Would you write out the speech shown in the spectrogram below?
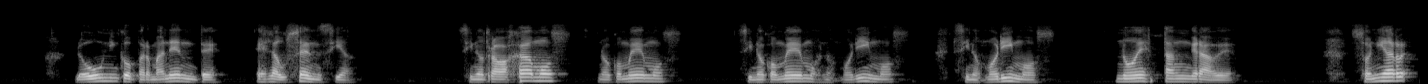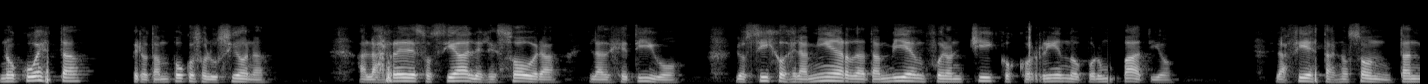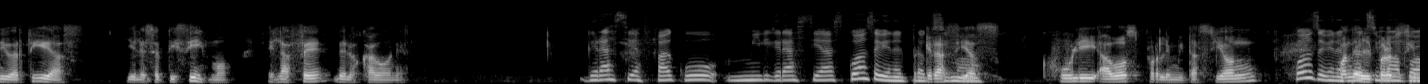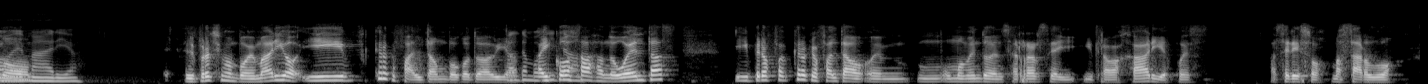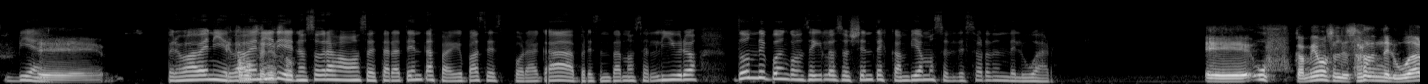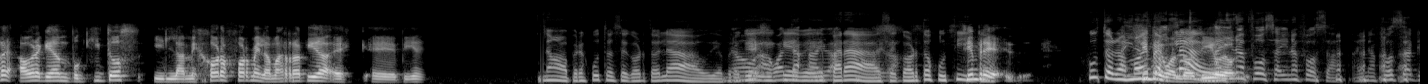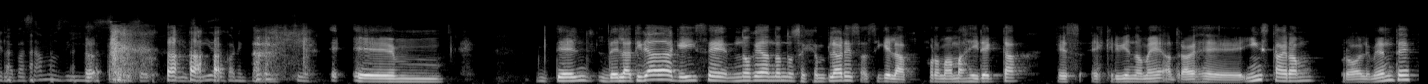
Lo único permanente es la ausencia. Si no trabajamos, no comemos. Si no comemos, nos morimos. Si nos morimos, no es tan grave. Soñar no cuesta, pero tampoco soluciona. A las redes sociales les sobra el adjetivo. Los hijos de la mierda también fueron chicos corriendo por un patio. Las fiestas no son tan divertidas y el escepticismo es la fe de los cagones. Gracias, Facu. Mil gracias. ¿Cuándo se viene el próximo? Gracias, Juli, a vos por la invitación. ¿Cuándo se viene el próximo, poemario? El próximo poemario, y creo que falta un poco todavía. Hay cosas dando vueltas, y pero creo que falta um, un momento de encerrarse y, trabajar y después hacer eso más arduo. Bien. Eh, pero va a venir, va a venir y nosotras vamos a estar atentas para que pases por acá a presentarnos el libro. ¿Dónde pueden conseguir los oyentes Cambiamos el desorden de lugar? Eh, uf, cambiamos el desorden de lugar, ahora quedan poquitos y la mejor forma y la más rápida es eh, pidiendo no, pero justo se cortó el audio. Pero que, pará, se cortó justito. Siempre, Justo los momentos clave. Hay una fosa, hay una fosa. Hay una fosa que la pasamos y, enseguida conectamos. Eh, em, de, la tirada que hice no quedan tantos ejemplares, así que la forma más directa es escribiéndome a través de Instagram, probablemente.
